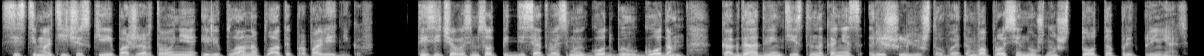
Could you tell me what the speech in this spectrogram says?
Систематические пожертвования или план оплаты проповедников. 1858 год был годом, когда адвентисты наконец решили, что в этом вопросе нужно что-то предпринять.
